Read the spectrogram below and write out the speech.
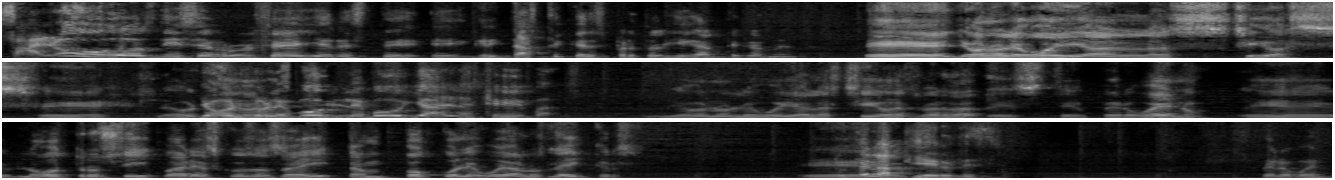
Saludos, dice Rule Sayer. Este, eh, ¿Gritaste que despertó el gigante, carnal? Eh, yo no le voy a las chivas. Eh, yo no le voy, le voy a las chivas. Yo no le voy a las chivas, ¿verdad? Este, pero bueno, lo otro sí, varias cosas ahí. Tampoco le voy a los Lakers. Tú te la pierdes. Pero bueno.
